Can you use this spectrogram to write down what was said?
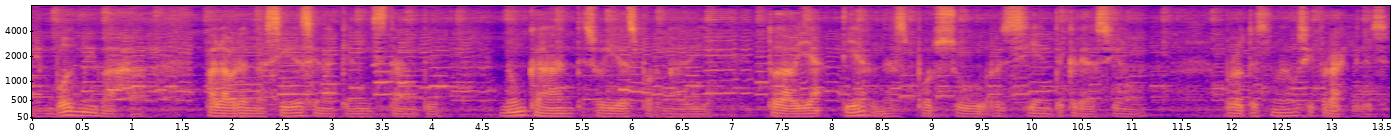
en voz muy baja, palabras nacidas en aquel instante, nunca antes oídas por nadie, todavía tiernas por su reciente creación, brotes nuevos y frágiles.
